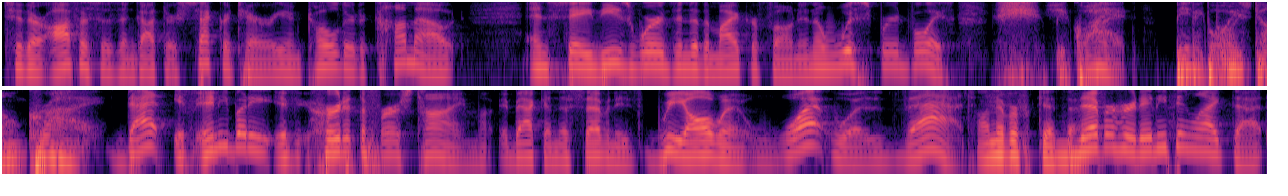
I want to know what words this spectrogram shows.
to their offices and got their secretary and told her to come out and say these words into the microphone in a whispered voice. Shh, be quiet. Big, boys, don't cry. That, if anybody if you heard it the first time back in the 70s, we all went, What was that? I'll never forget that. Never heard anything like that.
